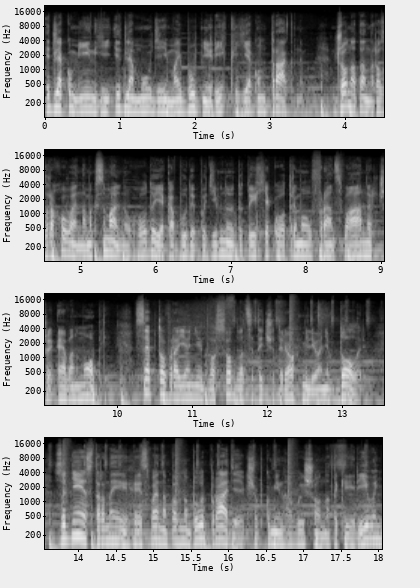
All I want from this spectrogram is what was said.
І для Кумінгі, і для Муді майбутній рік є контрактним. Джонатан розраховує на максимальну угоду, яка буде подібною до тих, яку отримав Франц Вагнер чи Еван Моблі, себто в районі 224 мільйонів доларів. З однієї сторони, ГСВ, напевно, були б раді, якщо б Комінга вийшов на такий рівень,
